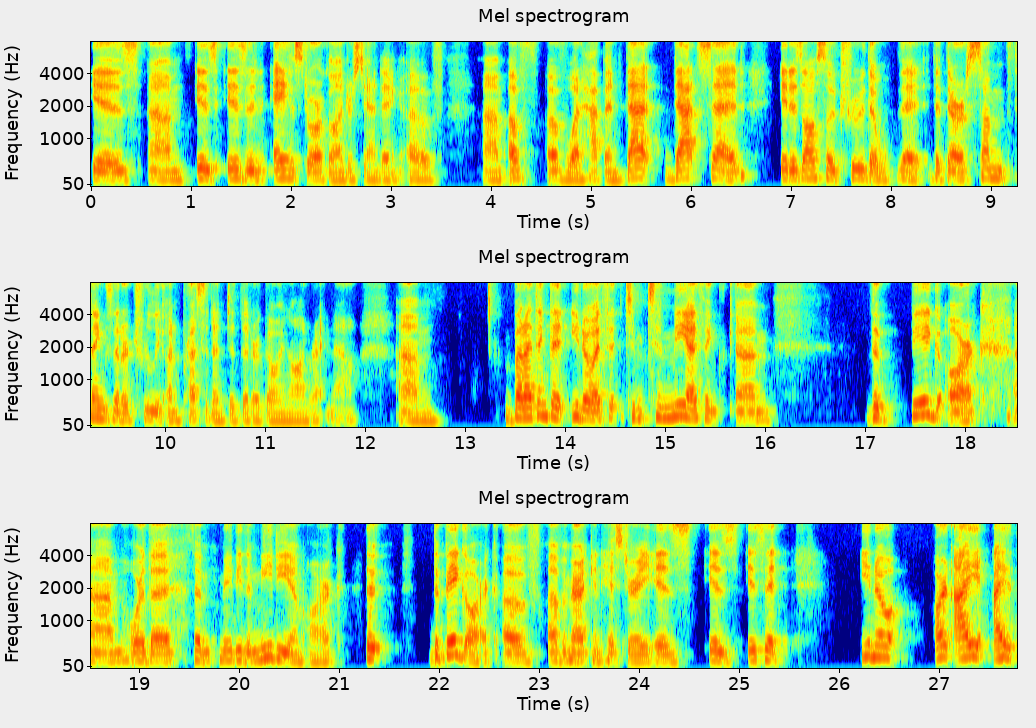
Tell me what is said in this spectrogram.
is um, is is an ahistorical understanding of um, of of what happened. That that said, it is also true that, that, that there are some things that are truly unprecedented that are going on right now. Um, but I think that, you know, I th- to, to me, I think um, the big arc um, or the, the maybe the medium arc, the, the big arc of, of American history is, is, is that, you know, Art, I, I,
